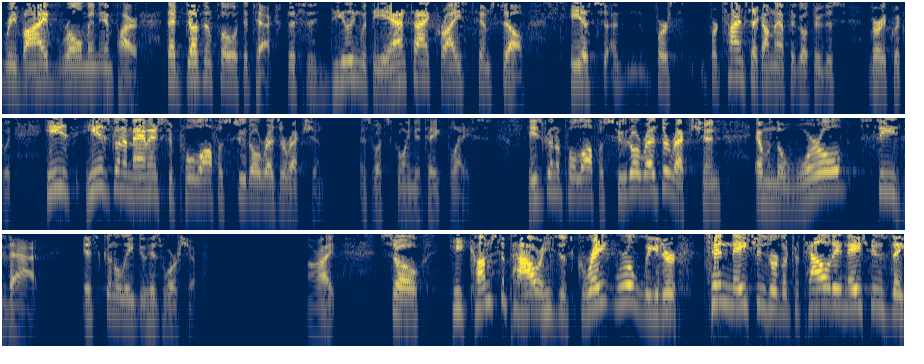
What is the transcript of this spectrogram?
revived Roman Empire. That doesn't flow with the text. This is dealing with the Antichrist himself. He is, uh, for, for time's sake, I'm going to have to go through this very quickly. He's, he is going to manage to pull off a pseudo resurrection, is what's going to take place. He's going to pull off a pseudo resurrection, and when the world sees that, it's going to lead to his worship. All right? So he comes to power. He's this great world leader. Ten nations, or the totality of nations, they,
